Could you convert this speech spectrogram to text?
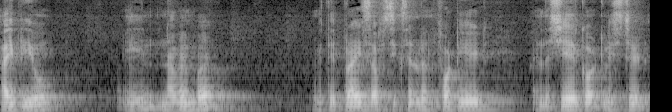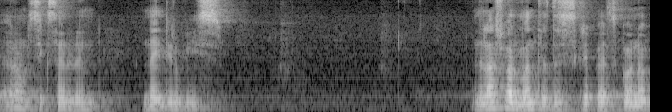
IPO in November with a price of 648 and the share got listed around 690 rupees. In the last one month, the scrip has gone up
